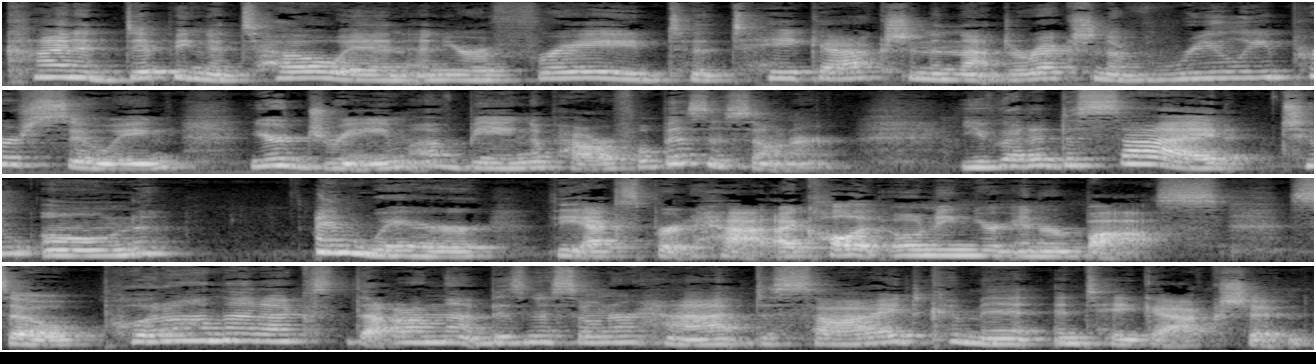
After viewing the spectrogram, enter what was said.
kind of dipping a toe in and you're afraid to take action in that direction of really pursuing your dream of being a powerful business owner. You've got to decide to own and wear the expert hat. I call it owning your inner boss. So put on that ex, on that business owner hat, decide, commit and take action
